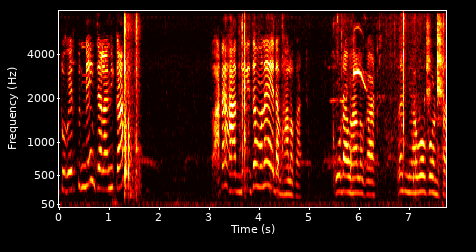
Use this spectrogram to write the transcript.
কটা বের করে নেই, জ্বালানি কাঠ। কাঠে হাত দিলি তো মনে হয় এটা ভালো কাঠ। ওটা ভালো কাঠ। নেব কোনটা?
